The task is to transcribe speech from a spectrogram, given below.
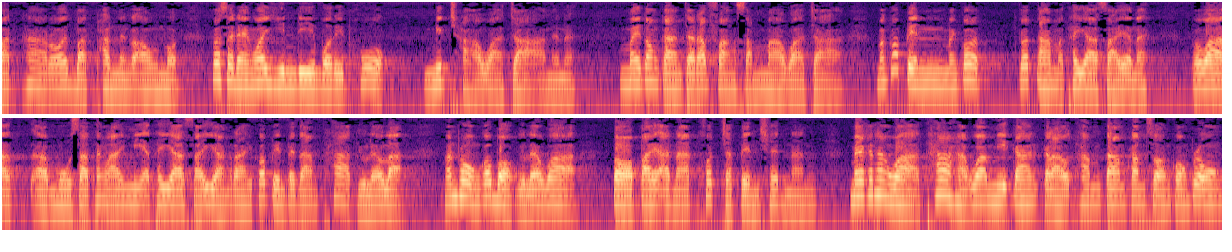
บัตรห้าร้อยบัตรพันหนึ่งก็เอาหมด ก็แสดงว่ายินดีบริโภค มิจฉาวาจาเนี่ยนะไม่ต้องการจะรับฟังสัมมาวาจา มันก็เป็นมันก็ก็ตามอัธยาศัยอะนะ เพราะว่าหมูสัตว์ทั้งหลายมีอัธยาศัยอย่างไร ก็เป็นไปตามธาตุอยู่แล้วละ่ะพันพระองค์ก็บอกอยู่แล้วว่า ต่อไปอนาคตจะเป็นเช่นนั้น แม้กระทั่งว่าถ้าหากว่ามีการกล่าวทำตามคำสอนของพระองค์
